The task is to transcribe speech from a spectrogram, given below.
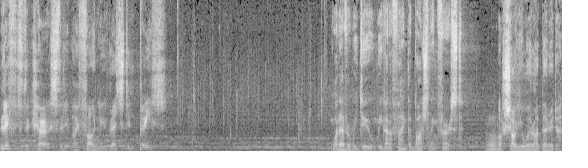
Lift the curse that it may finally rest in peace. Whatever we do, we gotta find the botchling first. Hmm. I'll show you where I buried her,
